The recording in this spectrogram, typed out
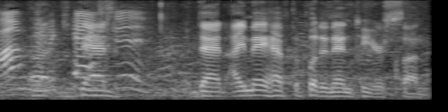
I'm uh, gonna cash Dad, in. Dad, I may have to put an end to your son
